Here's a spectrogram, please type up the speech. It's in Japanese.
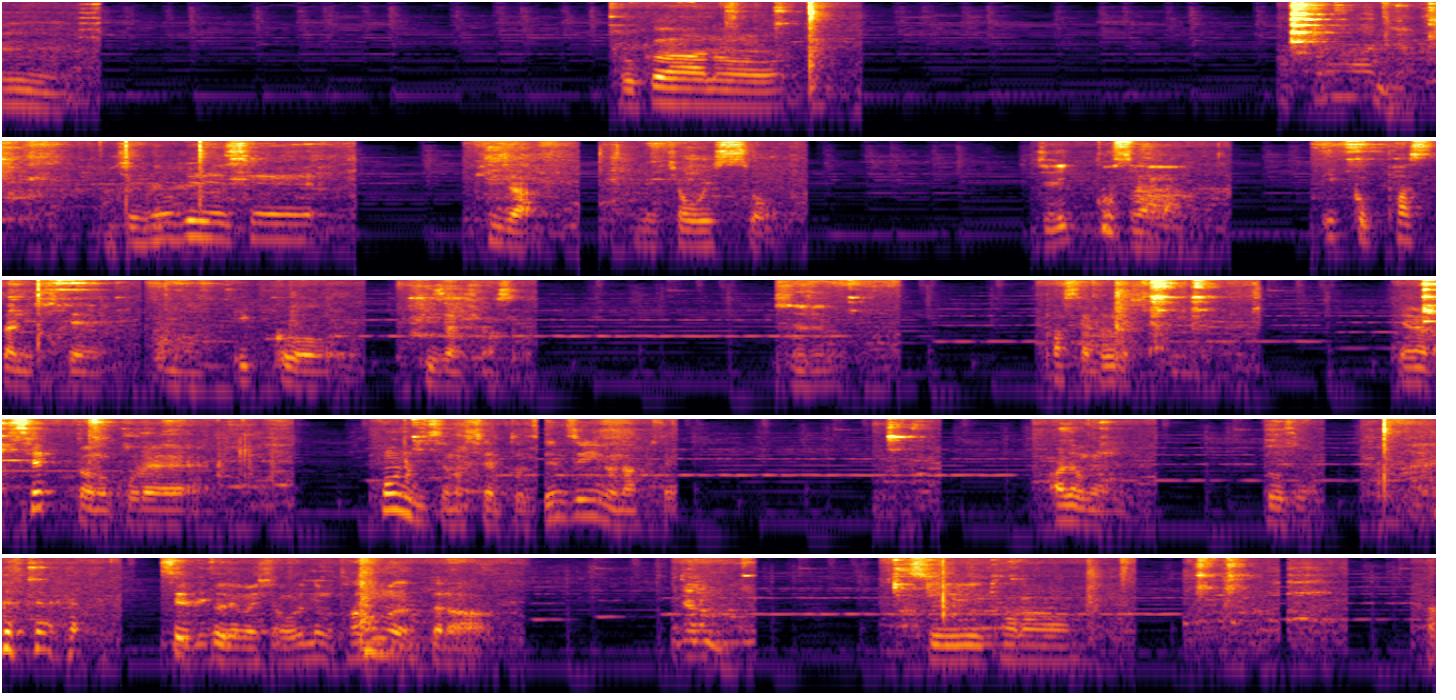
うん。僕はあのジェノベーゼピザめっちゃ美味しそう。じゃあ1個さ、1個パスタにしてう1個ピザにします。ん、する？パスタどうでした？いやなんかセットのこれ本日のセット全然いいのなくて。あでもどうぞ セットでもいいし俺でも頼むんだったら。頼む普通かな。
